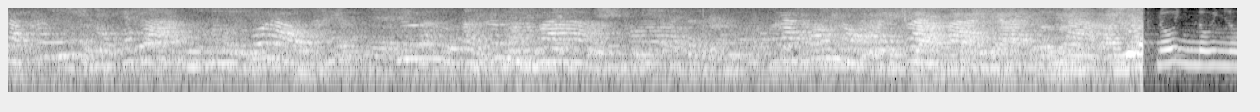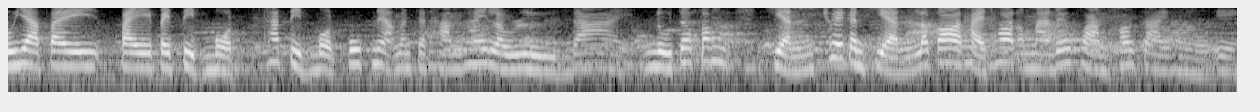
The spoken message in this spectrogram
จากภาพที่เห็นนี้นะคะพวกเราให้ชื่อเรื่องว่า กระท่อมน้อยกลางป่ายา หนูหนูหนูอย่าไปไปไปติดบท ถ้าติดบทปุ๊บเนี่ยมันจะทำให้เราลืมได้ หนูจะต้องเขียนช่วยกันเขียน แล้วก็ถ่ายทอดออกมาด้วยความเข้าใจของหนูเอง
